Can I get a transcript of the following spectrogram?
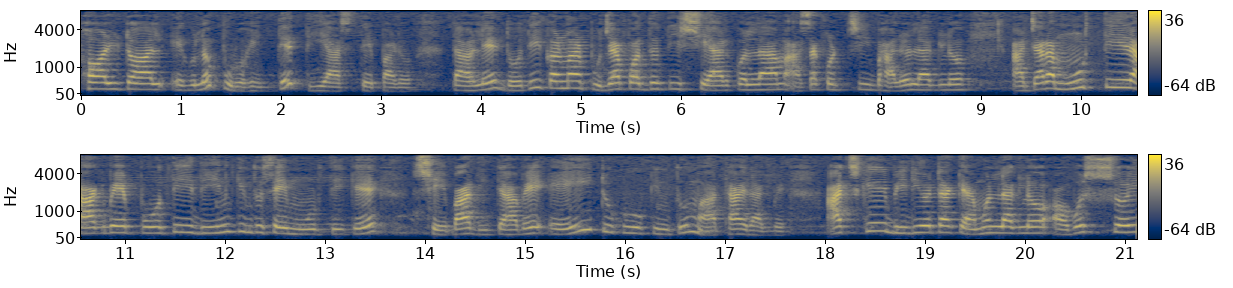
ফল টল, এগুলো পুরোহিতদের দিয়ে আসতে পারো। তাহলে দধিকর্মার পূজা পদ্ধতি শেয়ার করলাম। আশা করছি ভালো লাগল। আর যারা মূর্তি রাখবে প্রতিদিন কিন্তু সেই মূর্তিকে সেবা দিতে হবে। এইটুকু কিন্তু মাথায় রাখবে। আজকে ভিডিওটা কেমন লাগল অবশ্যই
